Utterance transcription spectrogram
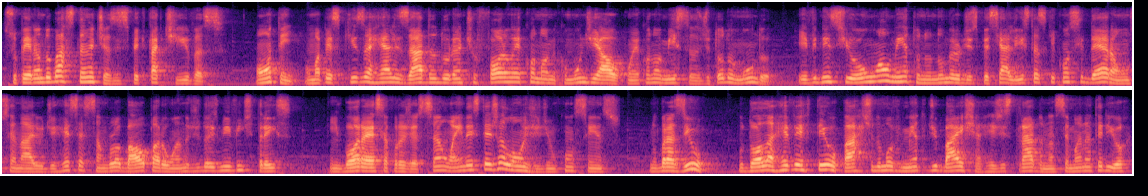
superando bastante as expectativas. Ontem, uma pesquisa realizada durante o Fórum Econômico Mundial com economistas de todo o mundo evidenciou um aumento no número de especialistas que consideram um cenário de recessão global para o ano de 2023, embora essa projeção ainda esteja longe de um consenso. No Brasil, o dólar reverteu parte do movimento de baixa registrado na semana anterior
